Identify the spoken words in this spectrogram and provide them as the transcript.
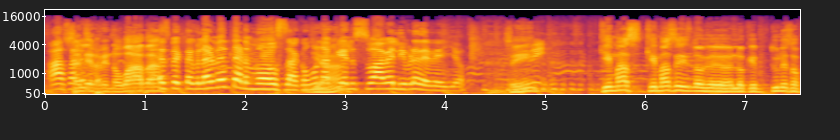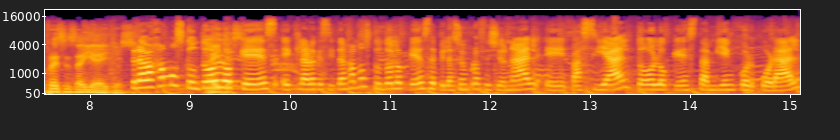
Ah, ¿Sale sale renovada? Espectacularmente hermosa, con Ya. una piel suave, libre de vello. ¿Sí? Sí. ¿Qué más, qué más es lo, que- lo que tú les ofreces ahí a ellos? Trabajamos con todo lo que es, eh, claro que sí, trabajamos con todo lo que es depilación profesional, eh, facial, todo lo que es también corporal.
